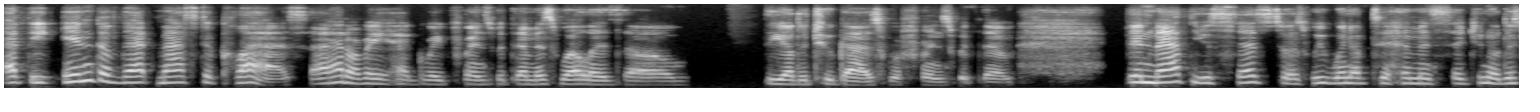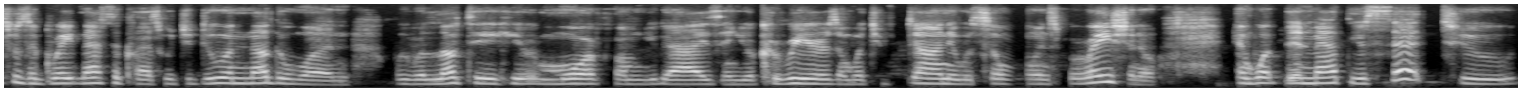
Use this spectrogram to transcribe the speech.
at the end of that master class, I had already had great friends with them as well as um, the other two guys were friends with them. Ben Matthews says to us, we went up to him and said, you know, this was a great masterclass. Would you do another one? We would love to hear more from you guys and your careers and what you've done. It was so inspirational. And what Ben Matthews said to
